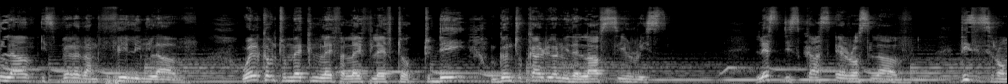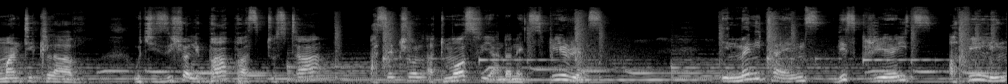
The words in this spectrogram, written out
love is better than feeling love. Welcome to Making Life Alive Life Talk. Today, we're going to carry on with the love series. Let's discuss Eros love. This is romantic love, which is usually purposed to stir a sexual atmosphere and an experience. In many times, this creates a feeling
